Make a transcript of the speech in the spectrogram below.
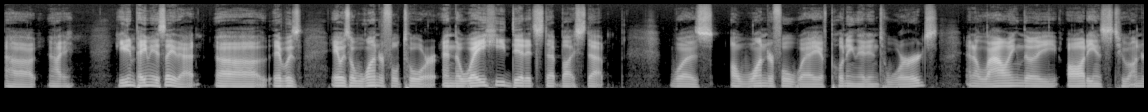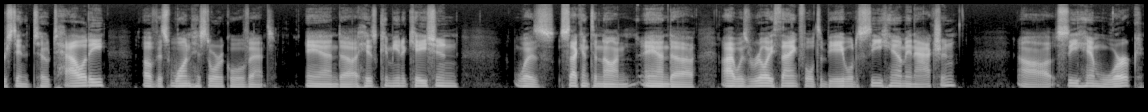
uh, I he didn't pay me to say that. Uh, it was it was a wonderful tour, and the way he did it step by step was a wonderful way of putting it into words and allowing the audience to understand the totality of this one historical event. And uh, his communication was second to none. And uh, I was really thankful to be able to see him in action, uh, see him work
